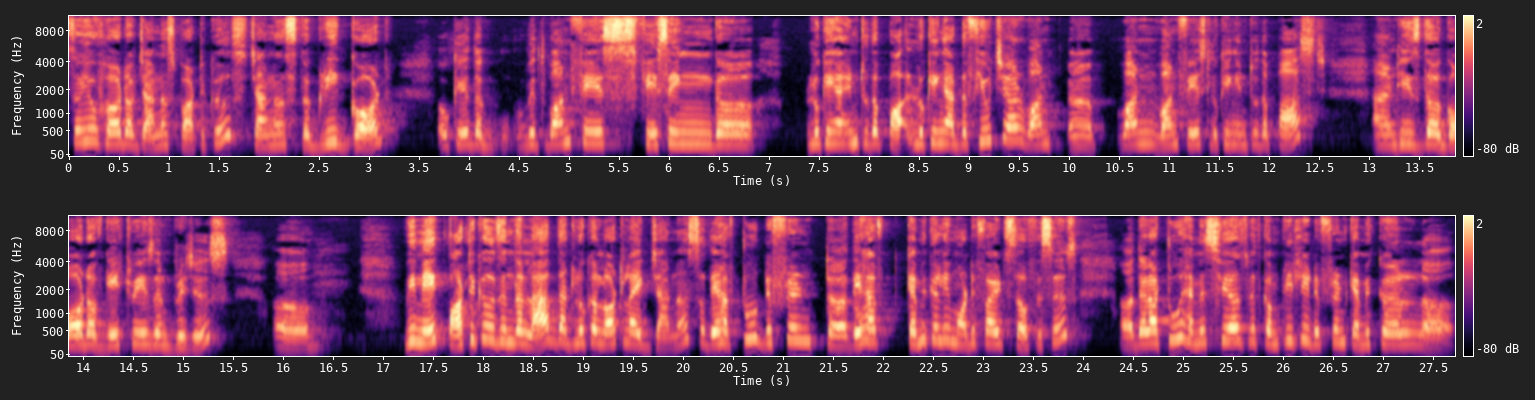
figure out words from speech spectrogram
so you've heard of Janus particles, Janus the Greek god, okay, the, with one face facing the, looking into the, looking at the future, one, uh, one, one face looking into the past, and he's the god of gateways and bridges. Uh, we make particles in the lab that look a lot like Janus. So they have two different, uh, they have chemically modified surfaces. Uh, there are two hemispheres with completely different chemical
